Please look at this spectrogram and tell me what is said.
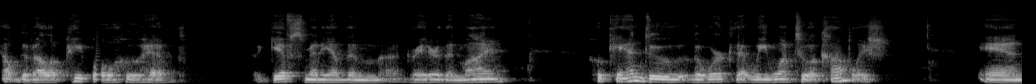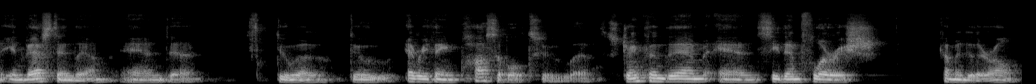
help develop people who have gifts, many of them uh, greater than mine, who can do the work that we want to accomplish and invest in them and uh, do uh, do everything possible to uh, strengthen them and see them flourish, come into their own.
